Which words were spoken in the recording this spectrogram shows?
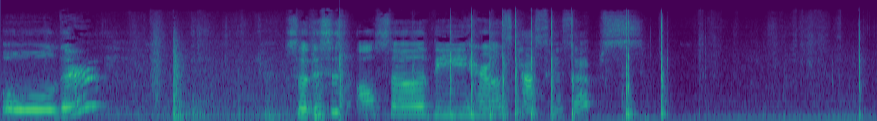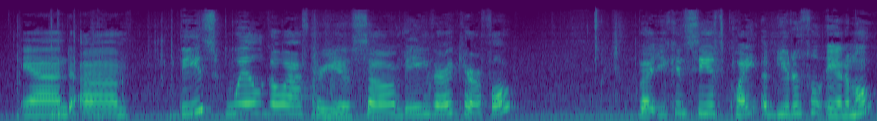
older. So this is also the Heros castaniceps. And um, these will go after you, so I'm being very careful. But you can see it's quite a beautiful animal.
